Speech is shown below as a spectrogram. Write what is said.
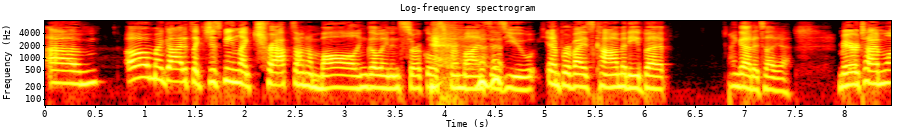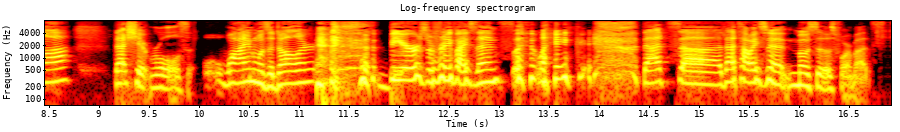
um oh my god it's like just being like trapped on a mall and going in circles for months as you improvise comedy but i gotta tell you maritime law that shit rules wine was a dollar beers were 25 cents like that's uh that's how i spent most of those four months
